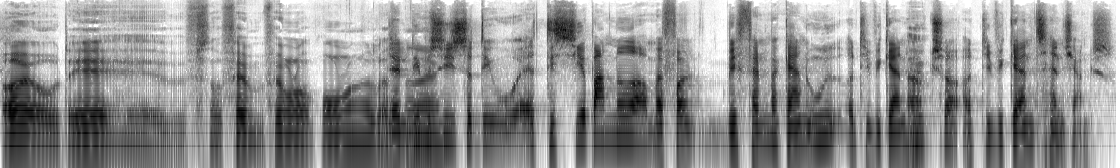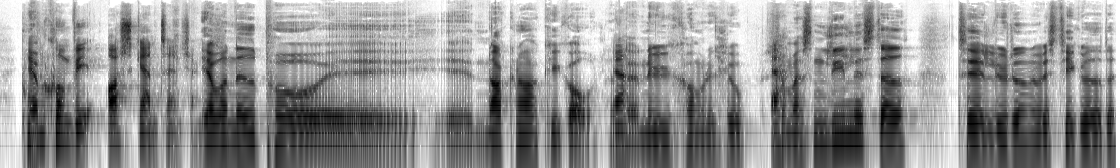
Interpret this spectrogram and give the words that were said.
oh, jo, det er øh, sådan noget fem- 500 kroner eller ja, lige præcis. Så det, er jo, at det siger bare noget om, at folk vil fandme gerne ud, og de vil gerne ja. hygge sig, og de vil gerne tage en chance. Publikum vil også gerne tage en chance. Jeg var nede på øh, øh, Knock Knock i går, den Ja. der nye comedy club, Ja. som er sådan en lille sted til lytterne, hvis de ikke ved det. Det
